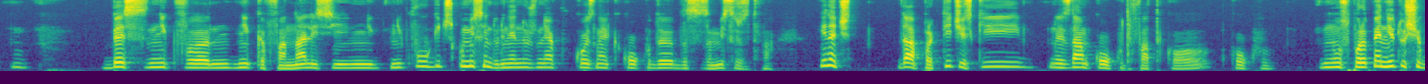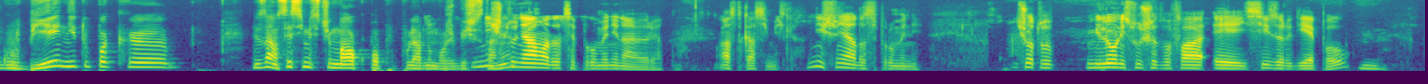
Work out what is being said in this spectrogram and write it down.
без никаква, никакъв анализ и никакво логическо мислене. Дори не е нужно някой, кой знае колко да, да се замисляш за това. Иначе да, практически не знам колко това такова, колко... Но според мен нито ще го убие, нито пък не знам, все си мисля, че малко по-популярно може би ще стане. Нищо няма да се промени най-вероятно. Аз така си мисля. Нищо няма да се промени. Защото милиони слушат в AAC заради Apple. Mm.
